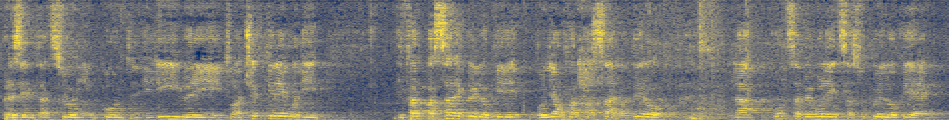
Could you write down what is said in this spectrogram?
presentazioni, incontri di libri, insomma cercheremo di, di far passare quello che vogliamo far passare, ovvero la consapevolezza su quello che è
